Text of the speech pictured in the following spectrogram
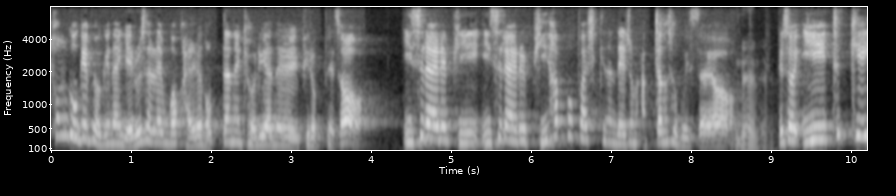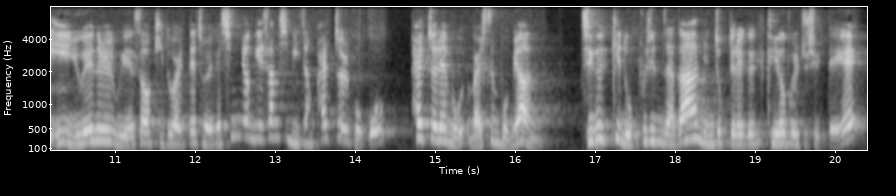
통곡의 벽이나 예루살렘과 관련 없다는 결의안을 비롯해서 이스라엘의 비 이스라엘을 비합법화시키는 데 좀 앞장서고 있어요. 네, 네. 그래서 이 특히 이 유엔을 위해서 기도할 때 저희가 신명기 32장 8절 보고 8절의 말씀 보면 지극히 높으신 자가 민족들에게 기업을 주실 때에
